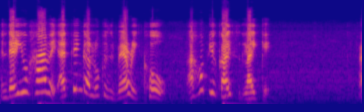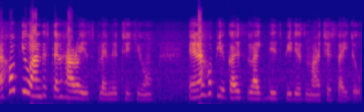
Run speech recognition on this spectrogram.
And there you have it. I think it looks very cool. I hope you guys like it. I hope you understand how I explain it to you. And I hope you guys like this video as much as I do.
